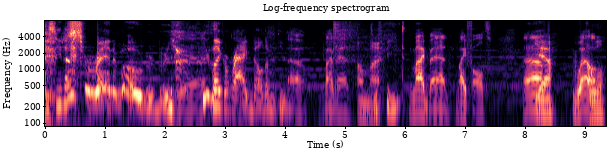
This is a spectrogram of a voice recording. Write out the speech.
you see that? Just ran him over, bro. You, Yeah. you like ragdolled him with your Oh, my bad. Oh my. feet. My bad. My fault. Um, yeah. Well, Cool.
